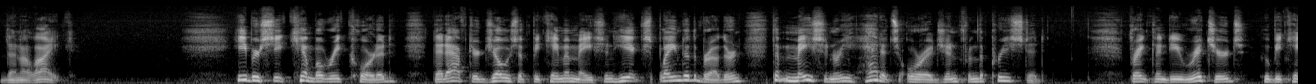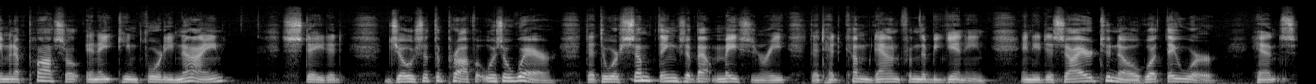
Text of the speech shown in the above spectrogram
than alike. Heber C. Kimball recorded that after Joseph became a Mason, he explained to the brethren that Masonry had its origin from the priesthood. Franklin D. Richards, who became an apostle in 1849, stated Joseph the prophet was aware that there were some things about Masonry that had come down from the beginning, and he desired to know what they were, hence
